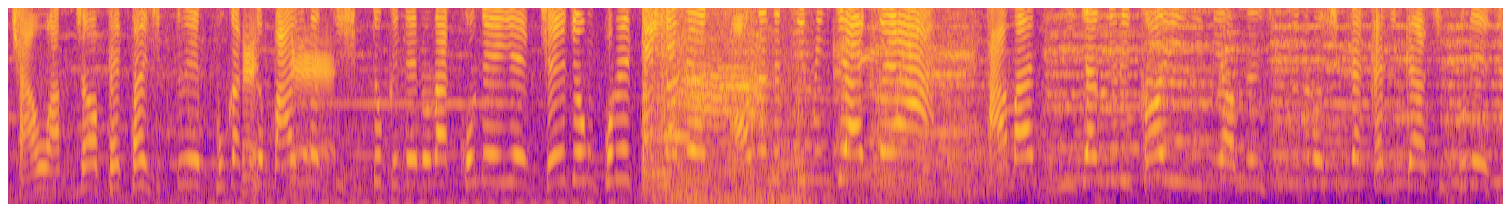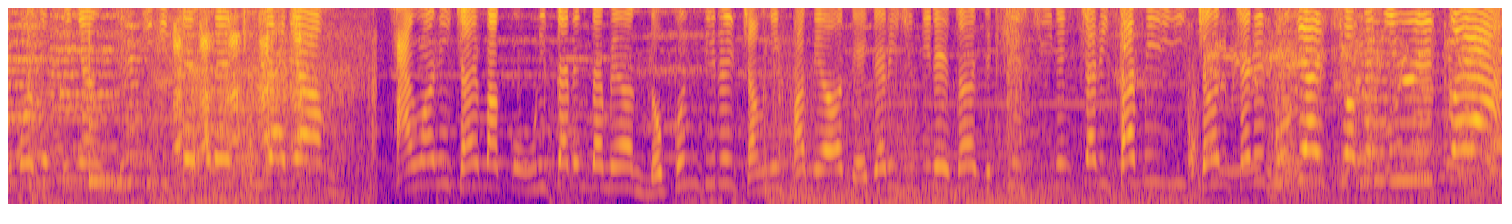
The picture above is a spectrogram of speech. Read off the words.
좌우 합쳐 180도의 부각도 마이너스 10도 그대로라 고뇌의 재정포를 달라면 어느 느낌인지 알 거야. 다만 위장률이 거의 의미 없는 수준으로 심각하니까 수풀에 숨어도 그냥 들키기 때문에 주의하렴 상황이 잘 맞고 우리 따른다면 높은 딜을 정립하며 네 자릿수 딜에서 느낄 수 있는 짜릿함이 이 전체를 포기할 수 없는 이유일 거야.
